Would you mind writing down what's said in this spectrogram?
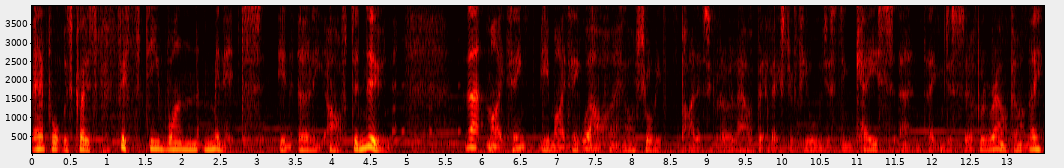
airport was closed for 51 minutes in early afternoon that might think you might think, well, on, surely the pilots are going to allow a bit of extra fuel just in case, and they can just circle around, can't they?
